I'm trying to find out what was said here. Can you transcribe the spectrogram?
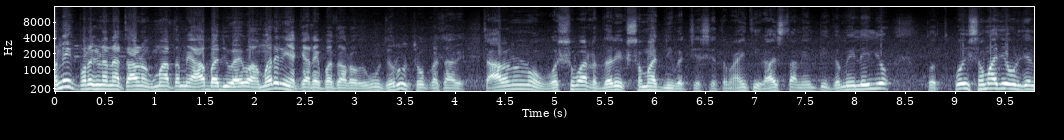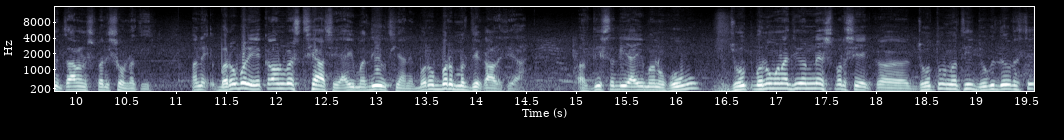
અનેક પરગણાના ચારણકમાં તમે આ બાજુ આવ્યા. અમારે ત્યાં ક્યારે પધારો હું જરૂર ચોક્કસ આવે. ચારણનો વસવાટ દરેક સમાજની વચ્ચે છે. તમે અહીંથી રાજસ્થાન એમપી ગમે લઈ લો તો કોઈ સમાજ એવું જેને ચારણ સ્પર્શ્યો નથી. અને બરોબર એકાવન વર્ષ થયા છે. આઈમાં દેવ થયા ને બરોબર મધ્યકાળ થયા. અડધી સદી આયુમાનું હોવું જોત બનુમાના જીવનને સ્પર્શે એક જોતું નથી જુગદેવ છે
